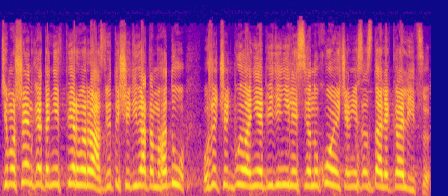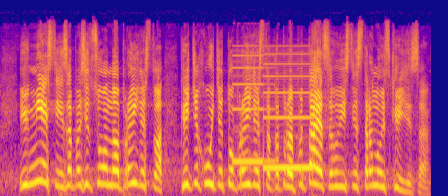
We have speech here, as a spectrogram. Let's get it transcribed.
Тимошенко это не в первый раз. В 2009 году уже чуть было не объединились с Януковичем, не создали коалицию. И вместе из оппозиционного правительства критикуйте то правительство, которое пытается вывести страну из кризиса.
